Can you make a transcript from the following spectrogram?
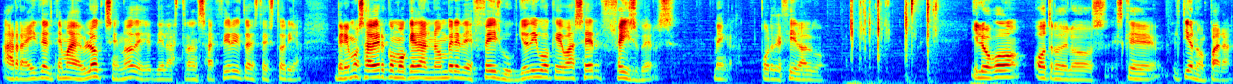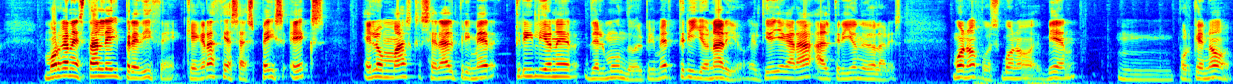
a raíz del tema de blockchain, ¿no? De las transacciones y toda esta historia. Veremos a ver cómo queda el nombre de Facebook. Yo digo que va a ser Faceverse. Venga, por decir algo. Y luego otro de los... Es que el tío no para. Morgan Stanley predice que gracias a SpaceX, Elon Musk será el primer trillionaire del mundo, el primer trillonario. El tío llegará al trillón de dólares. Bueno, pues bueno, bien. Mm, ¿Por qué no?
